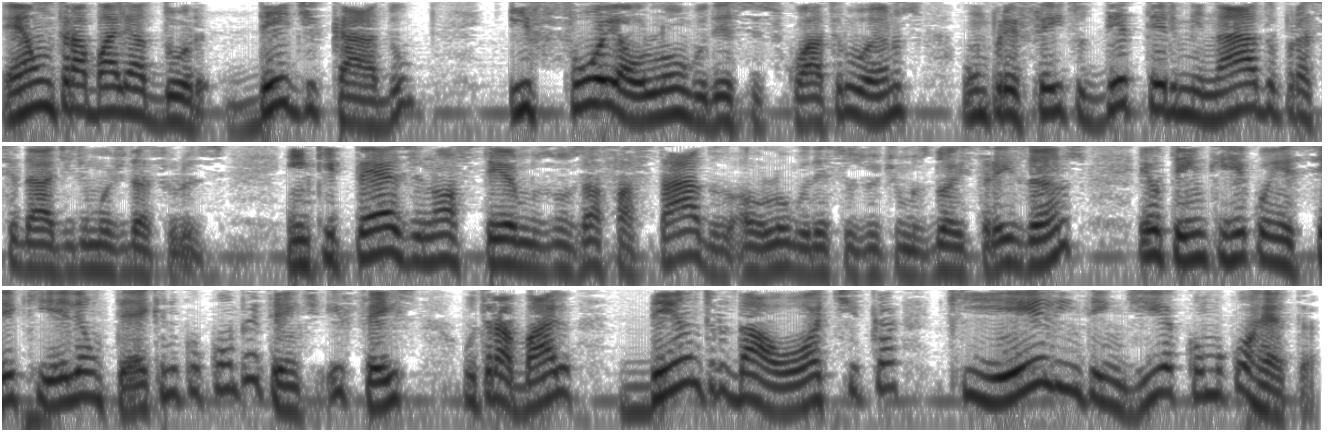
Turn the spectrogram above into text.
é um trabalhador dedicado e foi, ao longo desses quatro anos, um prefeito determinado para a cidade de Mogi das Cruzes. Em que pese nós termos nos afastado ao longo desses últimos dois, três anos, eu tenho que reconhecer que ele é um técnico competente e fez o trabalho dentro da ótica que ele entendia como correta.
